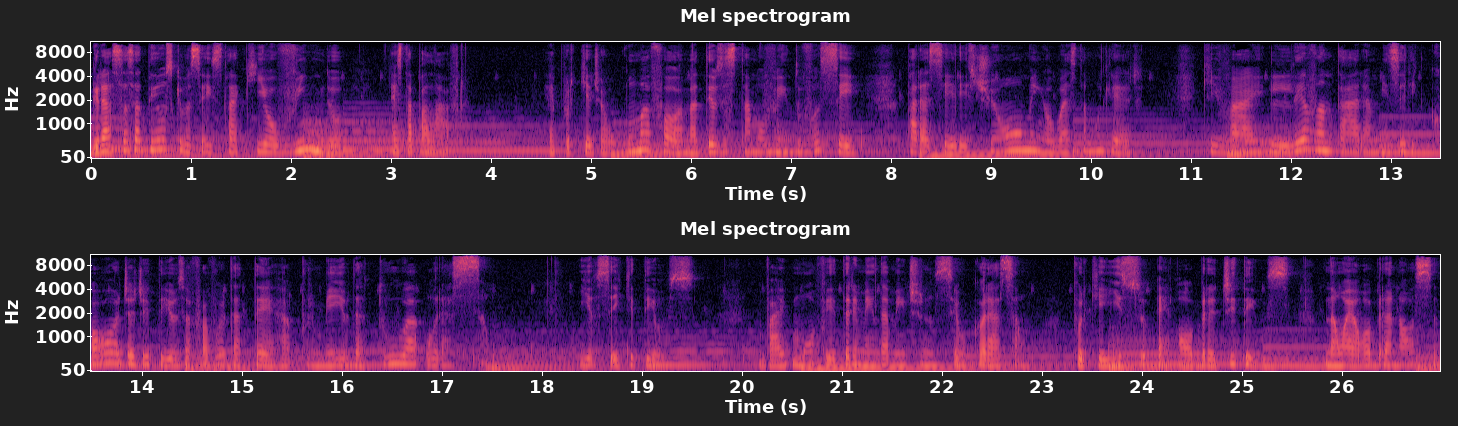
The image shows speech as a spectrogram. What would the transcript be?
Graças a Deus que você está aqui ouvindo esta palavra é porque de alguma forma Deus está movendo você para ser este homem ou esta mulher que vai levantar a misericórdia de Deus a favor da terra por meio da tua oração. E eu sei que Deus vai mover tremendamente no seu coração, porque isso é obra de Deus, não é obra nossa.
